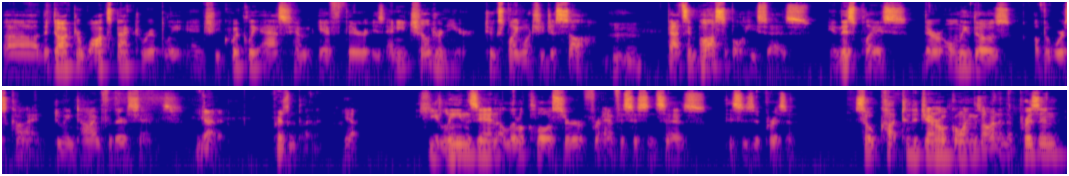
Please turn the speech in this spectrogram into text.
Uh, the doctor walks back to Ripley and she quickly asks him if there is any children here to explain what she just saw. Mhm. That's impossible, he says. In this place, there are only those of the worst kind, doing time for their sins. Got it. Prison Planet. Yeah. He leans in a little closer for emphasis and says, This is a prison. So, cut to the general goings on in the prison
